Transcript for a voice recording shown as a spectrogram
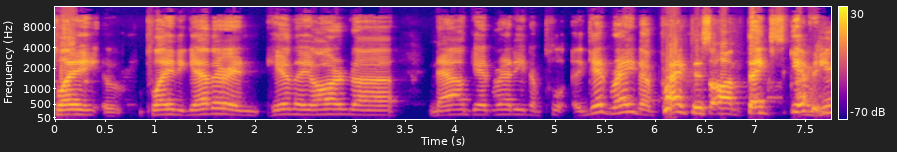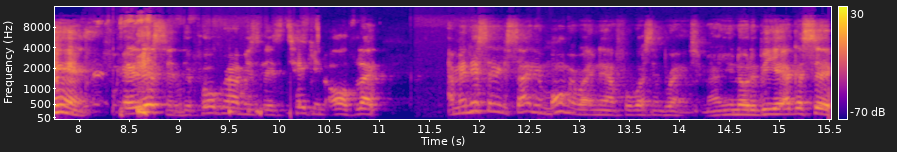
play play together. And here they are uh, now, get ready to pl- get ready to practice on Thanksgiving. Again. Hey, listen, the program is, is taking off. Like, I mean, this is an exciting moment right now for Western Branch, man. You know, to be like I said,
